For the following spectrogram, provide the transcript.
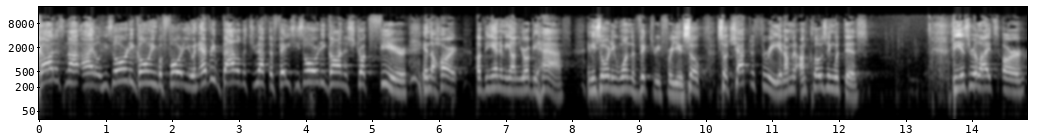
God is not idle. He's already going before you. And every battle that you have to face, He's already gone and struck fear in the heart of the enemy on your behalf. And He's already won the victory for you. So, so chapter three, and I'm, I'm closing with this. The Israelites are,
